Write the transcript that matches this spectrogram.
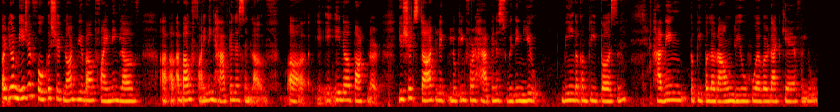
But your major focus should not be about finding love, uh, uh about finding happiness in love, uh, in a partner. You should start looking for happiness within you, being a complete person, having the people around you, whoever that care for you.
